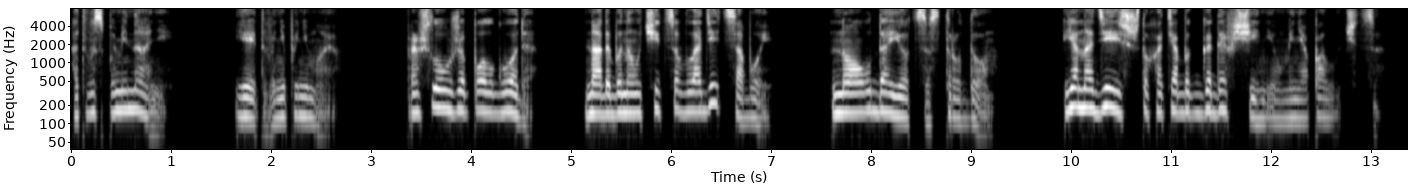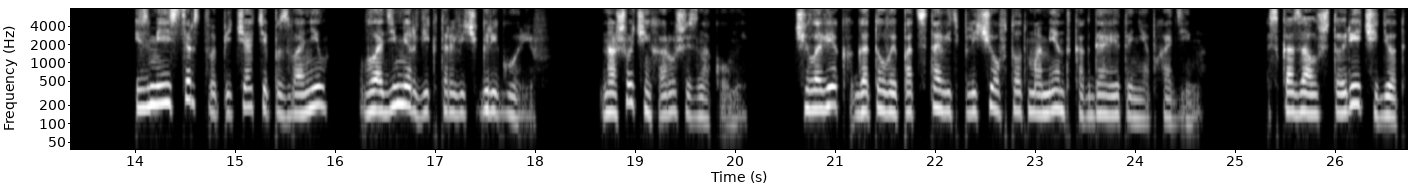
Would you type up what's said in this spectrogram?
от воспоминаний? Я этого не понимаю. Прошло уже полгода. Надо бы научиться владеть собой, но удается с трудом. Я надеюсь, что хотя бы к годовщине у меня получится. Из Министерства печати позвонил Владимир Викторович Григорьев, наш очень хороший знакомый. Человек, готовый подставить плечо в тот момент, когда это необходимо. Сказал, что речь идет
